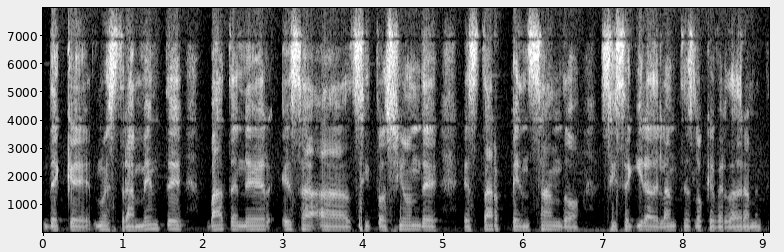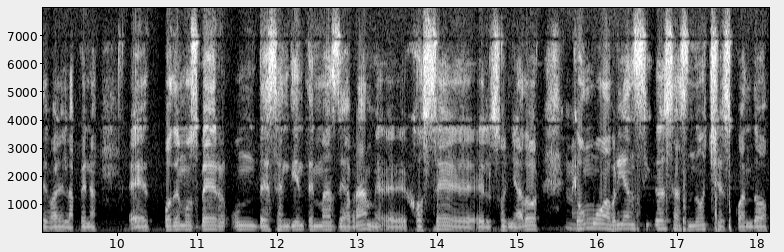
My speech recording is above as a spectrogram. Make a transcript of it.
de que nuestra mente va a tener esa ah, situación de estar pensando si seguir adelante es lo que verdaderamente vale la pena. Eh, podemos ver un descendiente más de Abraham, eh, José el soñador. ¿Cómo habrían sido esas noches cuando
